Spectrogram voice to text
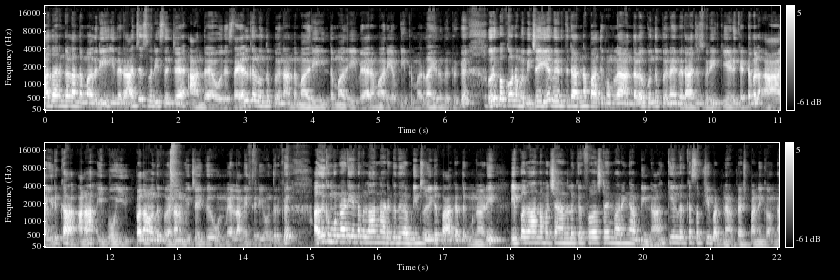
ஆதாரங்கள் அந்த மாதிரி இந்த ராஜேஸ்வரி செஞ்ச அந்த ஒரு செயல்கள் வந்து இப்போ அந்த மாதிரி இந்த மாதிரி வேற மாதிரி அப்படின்ற மாதிரி தான் இருந்துட்டு இருக்கு ஒரு பக்கம் நம்ம விஜயை வெறுத்துட்டாருன்னா பாத்துக்கோங்களேன் அந்த அளவுக்கு வந்து இப்போ இந்த ராஜேஸ்வரி கேடு கெட்டவள் இருக்கா? ஆனா இப்போ இப்பதான் வந்து இப்போ நம்ம விஜய்க்கு உண்மை எல்லாமே தெரிய வந்திருக்கு. அதுக்கு முன்னாடி என்ன விளாட் நடக்குது அப்படின்னு சொல்லிட்டு பார்க்கறதுக்கு முன்னாடி இப்போதான் நம்ம சேனலுக்கு ஃபர்ஸ்ட் டைம் வரீங்க அப்படின்னா கீழே இருக்க சப்ஸ்கிரைப் பட்டனை ப்ரெஸ் பண்ணிக்கோங்க.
